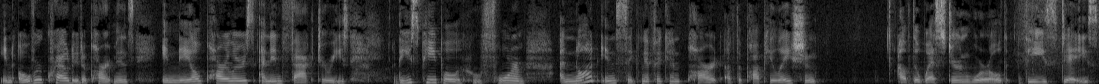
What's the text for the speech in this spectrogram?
in overcrowded apartments, in nail parlors, and in factories. These people who form a not insignificant part of the population of the Western world these days.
